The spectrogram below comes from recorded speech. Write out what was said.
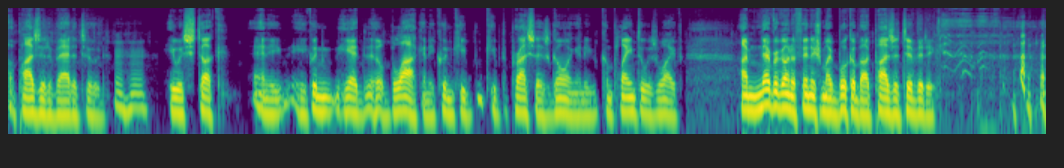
a positive attitude. Mm-hmm. He was stuck, and he, he couldn't. He had a block, and he couldn't keep keep the process going. And he complained to his wife, "I'm never going to finish my book about positivity."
